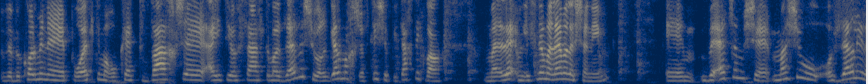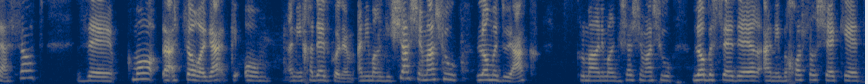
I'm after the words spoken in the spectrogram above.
ובכל מיני פרויקטים ארוכי טווח שהייתי עושה, זאת אומרת, זה איזשהו הרגל מחשבתי שפיתחתי כבר מלא, לפני מלא מלא שנים. אמ, בעצם שמשהו עוזר לי לעשות זה כמו לעצור רגע, או אני אחדד קודם, אני מרגישה שמשהו לא מדויק, כלומר, אני מרגישה שמשהו לא בסדר, אני בחוסר שקט.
